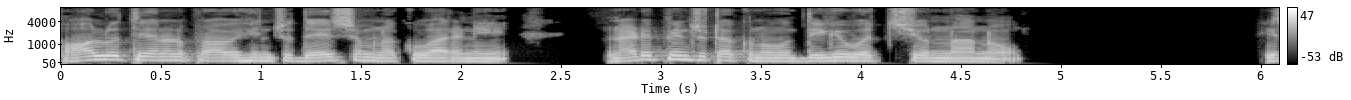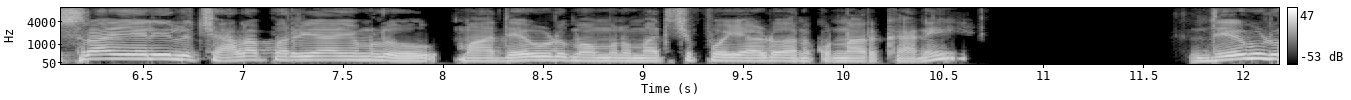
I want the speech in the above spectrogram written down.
పాలు తేనెలు ప్రవహించు దేశమునకు వారిని నడిపించుటకును దిగివచ్చి ఉన్నాను. ఇస్రాయేలీలు చాలా పర్యాయములు మా దేవుడు మమ్మను మర్చిపోయాడు అనుకున్నారు కానీ దేవుడు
